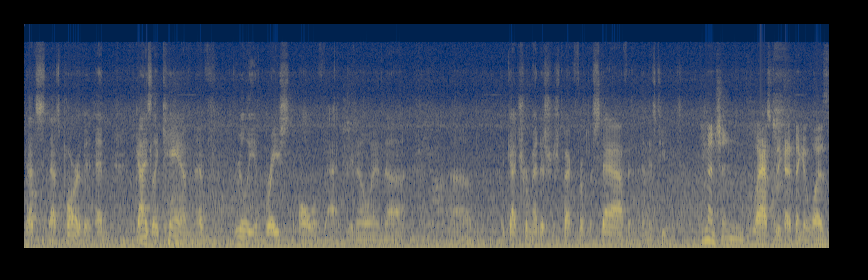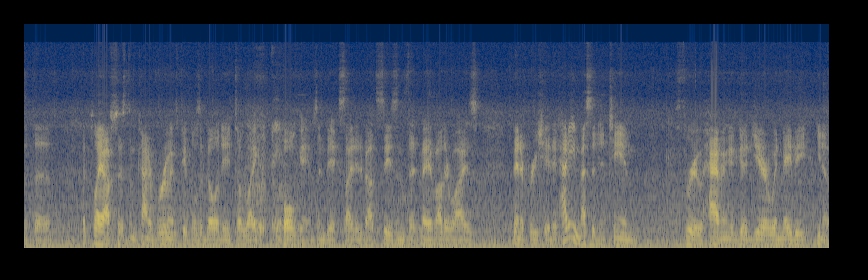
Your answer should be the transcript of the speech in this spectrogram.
that's that's part of it. And guys like Cam have really embraced all of that. You know, and uh, uh, got tremendous respect from the staff and, and his teammates. You mentioned last week, I think it was, that the the playoff system kind of ruins people's ability to like bowl games and be excited about seasons that may have otherwise been appreciated. How do you message a team through having a good year when maybe, you know,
